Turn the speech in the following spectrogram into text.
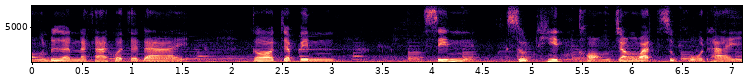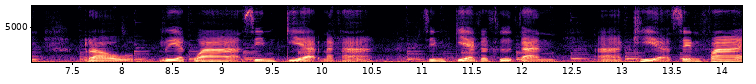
2 เดือนนะคะกว่าจะได้ ก็จะเป็นสิ้น สุดฮิตของจังหวัดสุขโขทัยเราเรียกว่าสิ้นเกี้ยนะคะ สิ้นเกี้ยก็คือการเขี่ยเส้นฝ้าย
